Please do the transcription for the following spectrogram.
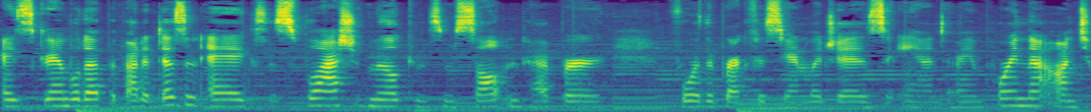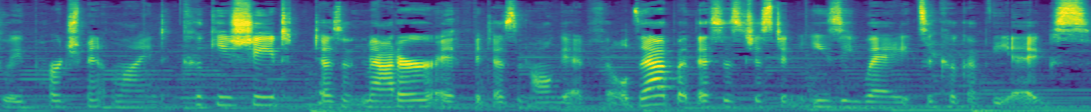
I scrambled up about a dozen eggs, a splash of milk, and some salt and pepper for the breakfast sandwiches, and I am pouring that onto a parchment lined cookie sheet. Doesn't matter if it doesn't all get filled up, but this is just an easy way to cook up the eggs.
